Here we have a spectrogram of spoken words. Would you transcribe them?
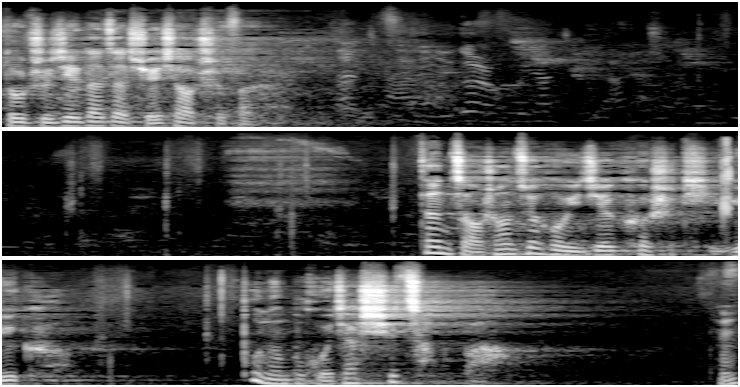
都直接待在学校吃饭。但早上最后一节课是体育课，不能不回家洗澡吧？嗯。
